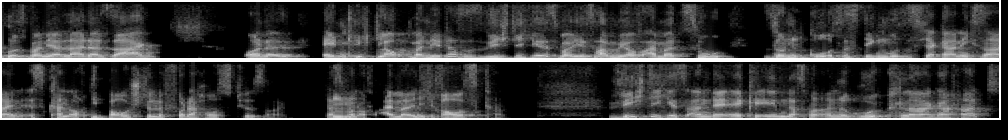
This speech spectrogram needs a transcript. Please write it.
muss man ja leider sagen. Und äh, endlich glaubt man dir, dass es wichtig ist, weil jetzt haben wir auf einmal zu. So ein großes Ding muss es ja gar nicht sein. Es kann auch die Baustelle vor der Haustür sein, dass mhm. man auf einmal nicht raus kann. Wichtig ist an der Ecke eben, dass man eine Rücklage hat,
